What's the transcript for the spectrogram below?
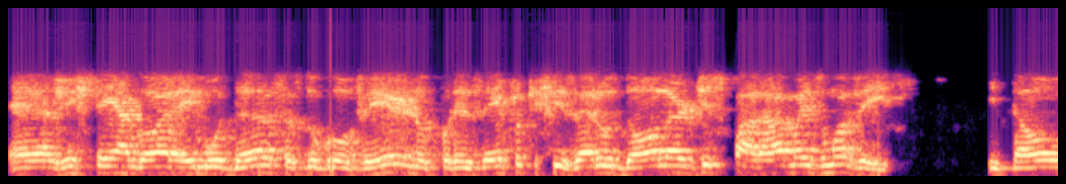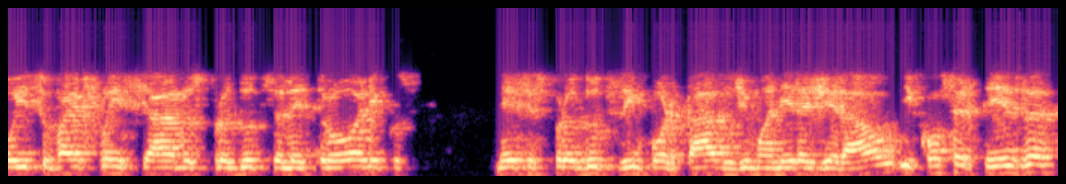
é, a gente tem agora aí mudanças do governo, por exemplo, que fizeram o dólar disparar mais uma vez. Então, isso vai influenciar nos produtos eletrônicos, nesses produtos importados de maneira geral, e com certeza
